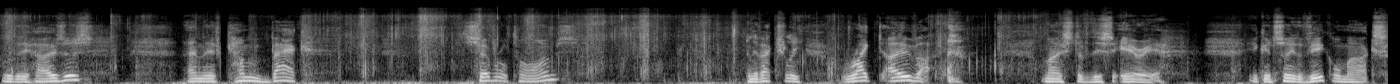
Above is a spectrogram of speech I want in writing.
with their hoses and they've come back several times and they've actually raked over most of this area. You can see the vehicle marks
